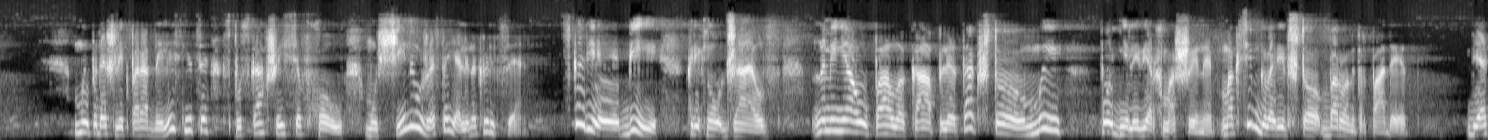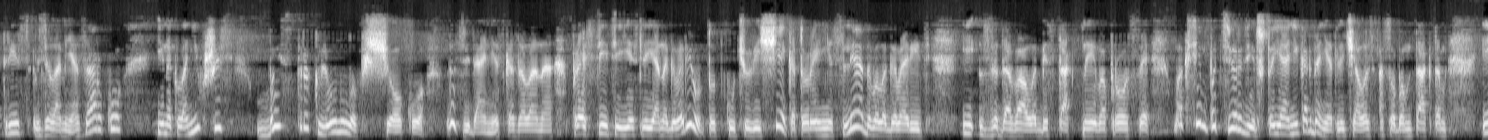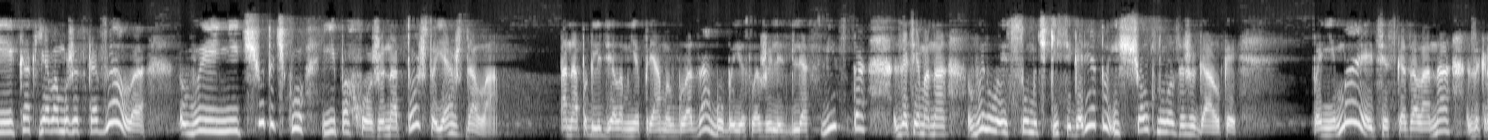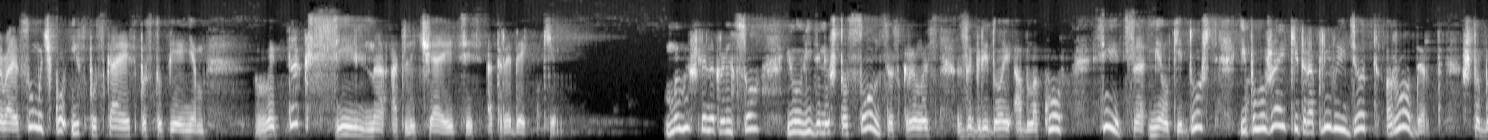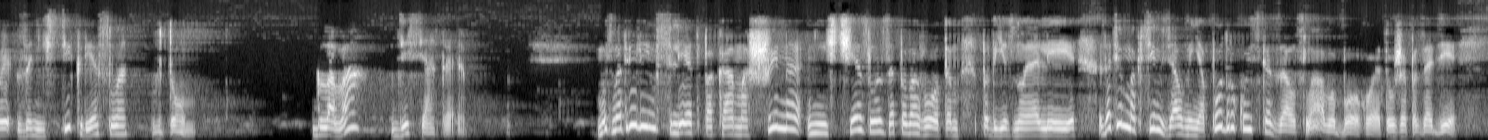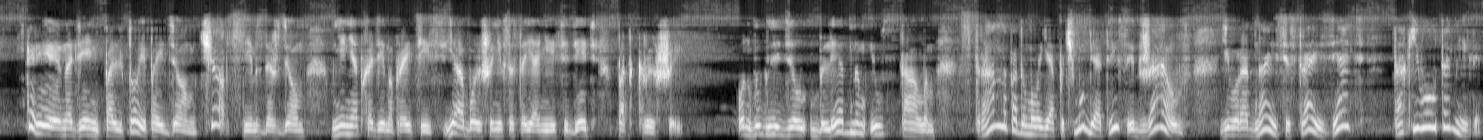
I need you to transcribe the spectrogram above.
Мы подошли к парадной лестнице, спускавшейся в холл. Мужчины уже стояли на крыльце. «Скорее, Би!» — крикнул Джайлз. «На меня упала капля, так что мы подняли верх машины. Максим говорит, что барометр падает». Беатрис взяла меня за руку и, наклонившись, быстро клюнула в щеку. «До свидания», — сказала она. «Простите, если я наговорила тут кучу вещей, которые не следовало говорить, и задавала бестактные вопросы. Максим подтвердит, что я никогда не отличалась особым тактом. И, как я вам уже сказала, вы ни чуточку не похожи на то, что я ждала». Она поглядела мне прямо в глаза, губы ее сложились для свиста. Затем она вынула из сумочки сигарету и щелкнула зажигалкой. «Понимаете», — сказала она, закрывая сумочку и спускаясь по ступеням, — «вы так сильно отличаетесь от Ребекки». Мы вышли на крыльцо и увидели, что солнце скрылось за грядой облаков, сеется мелкий дождь, и по лужайке торопливо идет Роберт, чтобы занести кресло в дом. Глава десятая мы смотрели им вслед, пока машина не исчезла за поворотом подъездной аллеи. Затем Максим взял меня под руку и сказал, «Слава Богу, это уже позади». «Скорее надень пальто и пойдем. Черт с ним, с дождем. Мне необходимо пройтись. Я больше не в состоянии сидеть под крышей». Он выглядел бледным и усталым. Странно, подумала я, почему Беатрис и Джайлз, его родная сестра и зять, так его утомили.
